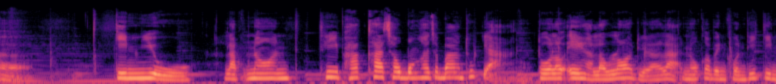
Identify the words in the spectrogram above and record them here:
ออกินอยู่หลับนอนที่พักค่าเช่าบงค่าเช่าบ้านทุกอย่าง ตัวเราเองอะเรารอดอยู่แล้วล่ะ นกก็เป็นคนที่กิน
